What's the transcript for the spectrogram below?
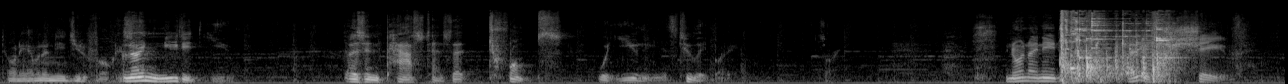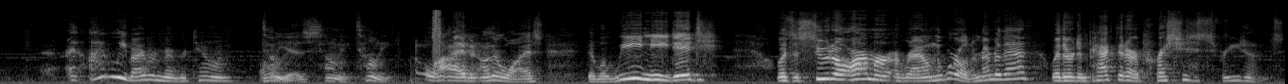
Tony, I'm gonna need you to focus. And I needed you. As in past tense. That trumps what you need. It's too late, buddy. Sorry. You know what I need? I need a shave. And I believe I remember telling Elias, Tony, Tony, live and otherwise, that what we needed was a pseudo armor around the world. Remember that? Whether it impacted our precious freedoms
